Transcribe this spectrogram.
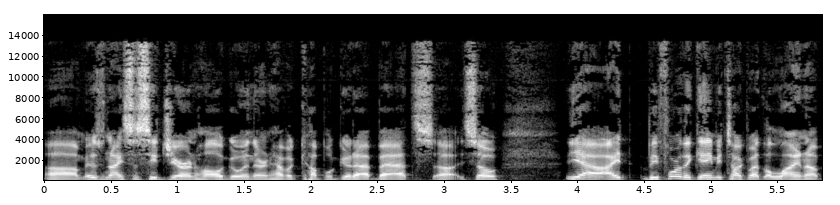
Um, it was nice to see Jaren Hall go in there and have a couple good at bats. Uh, so. Yeah, I before the game you talked about the lineup.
